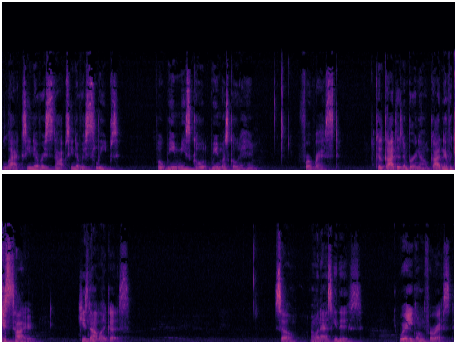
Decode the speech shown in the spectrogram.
lacks, He never stops, He never sleeps. But we must go, we must go to Him for rest. Because God doesn't burn out, God never gets tired. He's not like us. So, I want to ask you this Where are you going for rest?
